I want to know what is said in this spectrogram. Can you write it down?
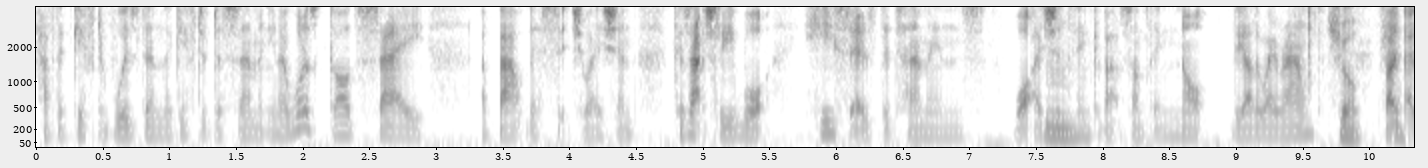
have the gift of wisdom, the gift of discernment. You know, what does God say about this situation? Because actually, what He says determines what I should think about something, not the other way around. Sure. It's like uh,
